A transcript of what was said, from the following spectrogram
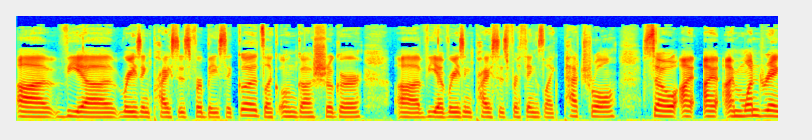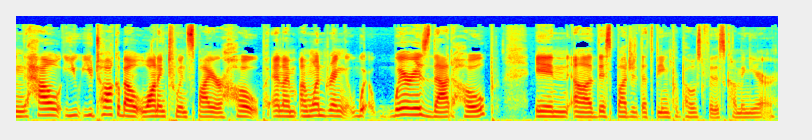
uh, via raising prices for basic goods like unga, sugar, uh, via raising prices for things like petrol. So I, am wondering how you, you talk about wanting to inspire hope, and I'm, I'm wondering wh- where is that hope in uh, this budget that's being proposed for this coming year?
